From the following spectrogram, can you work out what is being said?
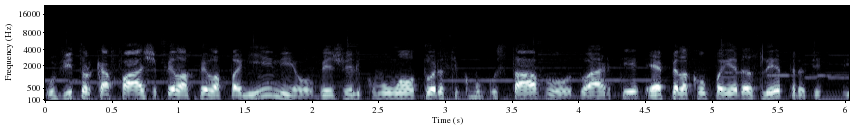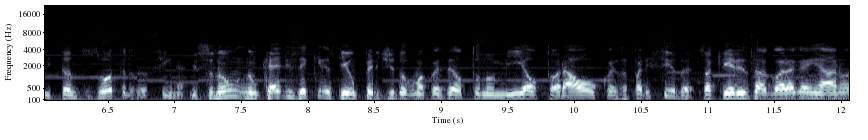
o Vitor Cafage pela, pela Panini, eu vejo ele como um autor, assim como o Gustavo Duarte é pela Companhia das Letras e, e tantos outros, assim, né? Isso não, não quer dizer que eles tenham perdido alguma coisa de autonomia autoral ou coisa parecida. Só que eles agora ganharam,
